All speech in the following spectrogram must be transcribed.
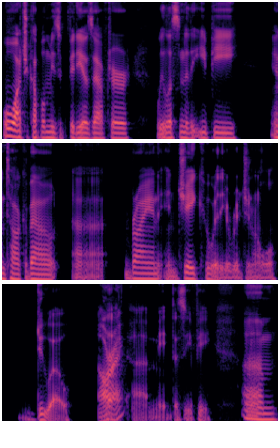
we'll watch a couple music videos after we listen to the ep and talk about uh brian and jake who were the original duo All that, right. uh, made this EP. Um,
